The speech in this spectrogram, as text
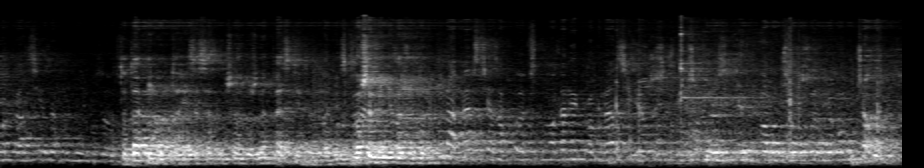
prokreacji jest zapomnienie. To tak, no to jest zasadniczo różne kwestie, prawda? Więc proszę mi nie zarzutować. Która wersja wspomaganej prokreacji wiąże się z większym ryzykiem choroby przenoszonej drogą płciową? Proszę mi powiedzieć.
